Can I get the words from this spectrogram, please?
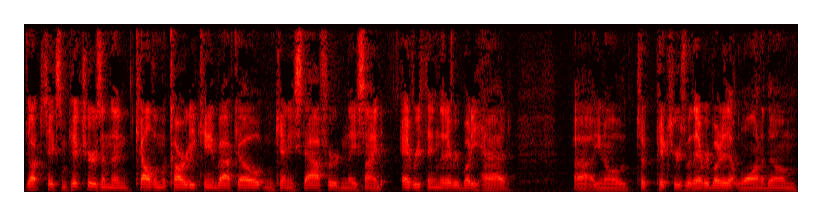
got to take some pictures. And then Calvin McCarty came back out and Kenny Stafford, and they signed everything that everybody had. Uh, you know, took pictures with everybody that wanted them.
